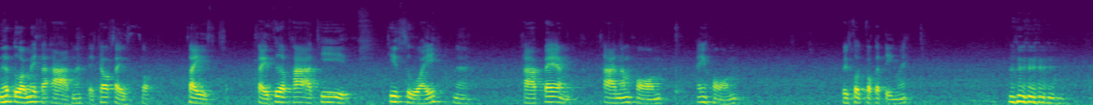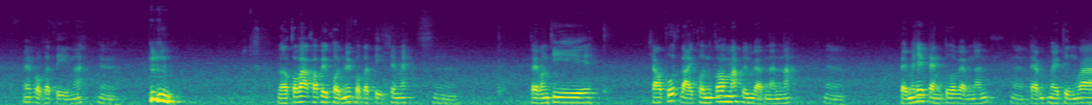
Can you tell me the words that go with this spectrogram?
เนื้อตัวไม่สะอาดนะแต่ชอบใส่ใส่ใส่เสื้อผ้าที่ที่สวยนะทาแป้ง ทาน้ำหอมให้หอม เป็นคนปกติไหม ไม่ปกตินะ เราก็ว่าเขาเป็นคนไม่ปกติใช่ไหมแต่บางทีชาวพุทธหลายคนก็มักเป็นแบบนั้นนะแต่ไม่ใช่แต่งตัวแบบนั้นแต่หมายถึงว่า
